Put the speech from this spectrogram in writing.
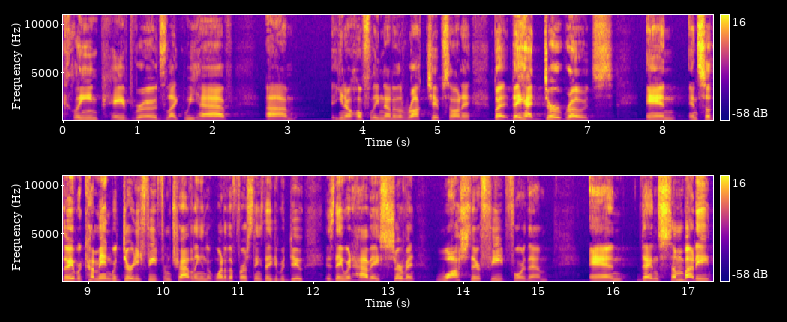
clean paved roads like we have um, you know hopefully none of the rock chips on it but they had dirt roads and and so they would come in with dirty feet from traveling and one of the first things they would do is they would have a servant wash their feet for them and then somebody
